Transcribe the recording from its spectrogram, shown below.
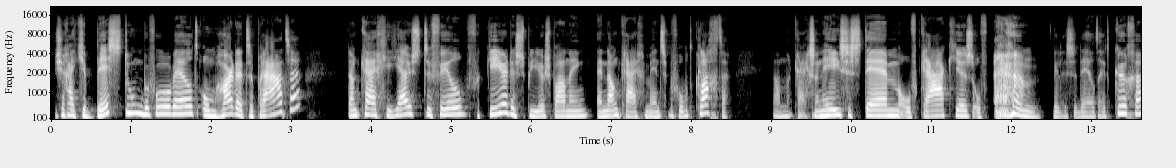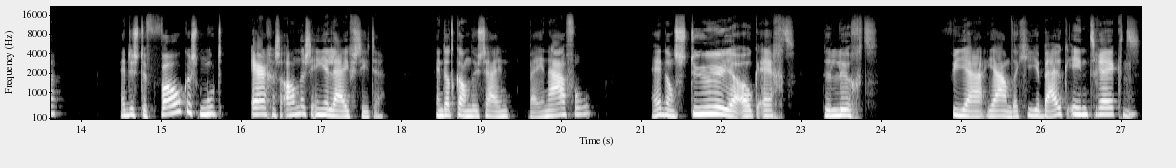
dus je gaat je best doen bijvoorbeeld om harder te praten, dan krijg je juist te veel verkeerde spierspanning en dan krijgen mensen bijvoorbeeld klachten. Dan krijgen ze een heese stem of kraakjes of willen ze de hele tijd kuchen. En dus de focus moet ergens anders in je lijf zitten. En dat kan dus zijn bij je navel. Dan stuur je ook echt de lucht via, ja, omdat je je buik intrekt.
